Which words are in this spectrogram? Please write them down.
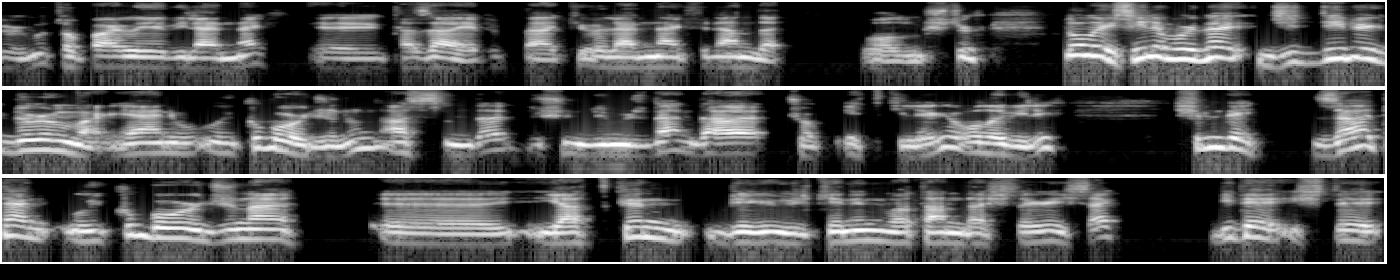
durumu toparlayabilenler, e, kaza yapıp belki ölenler falan da olmuştur. Dolayısıyla burada ciddi bir durum var. Yani uyku borcunun aslında düşündüğümüzden daha çok etkileri olabilir. Şimdi zaten uyku borcuna e, yatkın bir ülkenin vatandaşlarıysak bir de işte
